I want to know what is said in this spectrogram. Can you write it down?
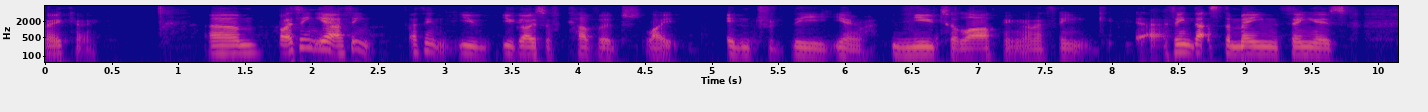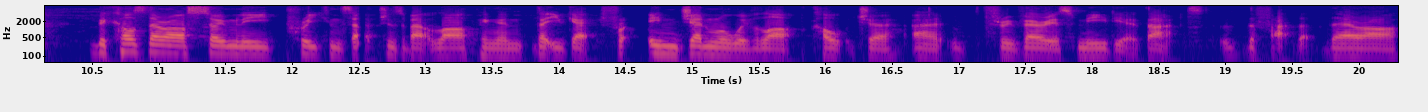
Okay. Um, but I think yeah, I think I think you you guys have covered like intro, the you know new to LARPing, and I think I think that's the main thing is because there are so many preconceptions about LARPing and that you get fr- in general with LARP culture uh, through various media. That the fact that there are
